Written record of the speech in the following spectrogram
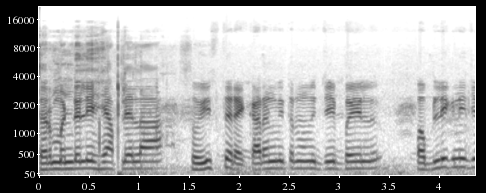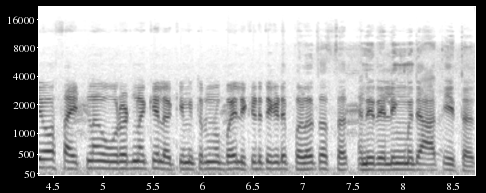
तर मंडळी हे आपल्याला सोयीस्कर आहे. कारण मित्रांनो जे बैल पब्लिकने जेव्हा साईटला ओरडणं केलं की मित्रांनो बैल इकडे तिकडे पळत असतात आणि रेलिंगमध्ये आत येतात.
